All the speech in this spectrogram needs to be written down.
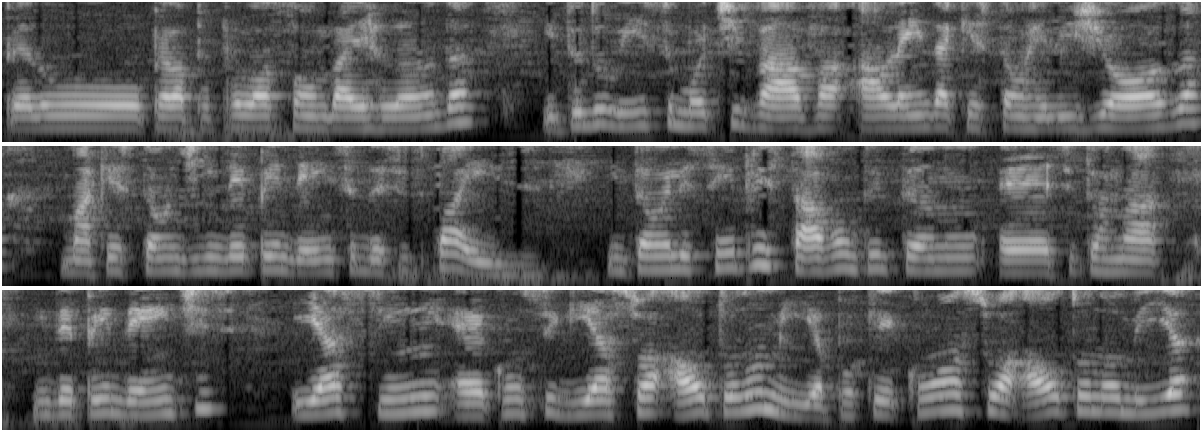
pelo, pela população da Irlanda, e tudo isso motivava, além da questão religiosa, uma questão de independência desses países. Então, eles sempre estavam tentando é, se tornar independentes e assim é, conseguir a sua autonomia, porque com a sua autonomia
